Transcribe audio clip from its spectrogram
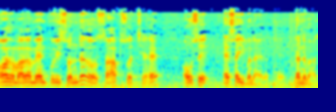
और हमारा मैनपुरी सुंदर और साफ़ स्वच्छ है और उसे ऐसा ही बनाए रखें धन्यवाद।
